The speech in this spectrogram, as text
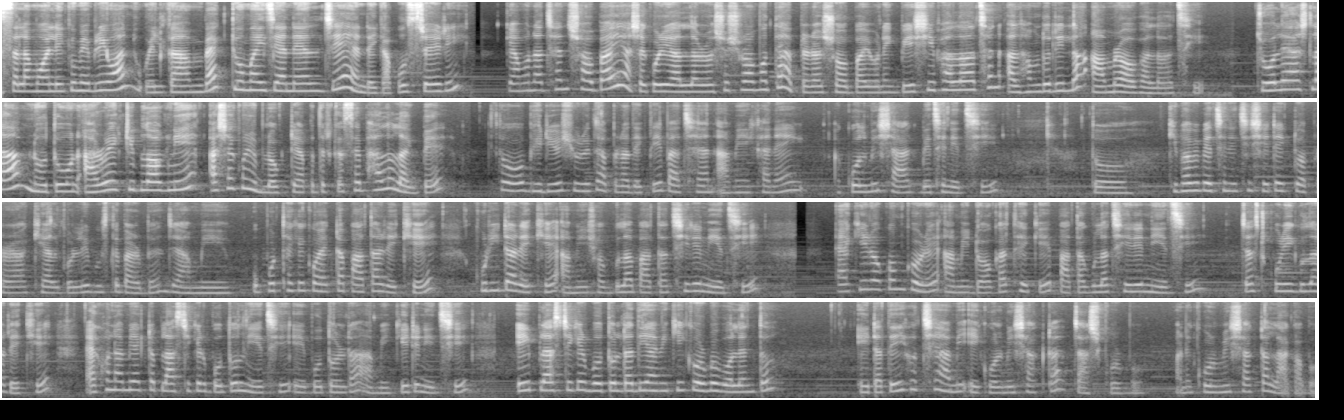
আসসালামু আলাইকুম everyone, welcome back to my channel J and I couples diary. কেমন আছেন সবাই? আশা করি আল্লাহর অশেষ রহমতে আপনারা সবাই অনেক বেশি ভালো আছেন। আলহামদুলিল্লাহ, আমরাও ভালো আছি। চলে আসলাম নতুন আরও একটি ব্লগ নিয়ে। আশা করি ব্লগটি আপনাদের কাছে ভালো লাগবে। তো ভিডিও শুরুতে আপনারা দেখতেই পাচ্ছেন, আমি এখানে কলমি শাক বেছে নিচ্ছি। তো কীভাবে বেছে নিচ্ছি সেটা একটু আপনারা খেয়াল করলেই বুঝতে পারবেন যে আমি উপর থেকে কয়েকটা পাতা রেখে, কুড়িটা রেখে আমি সবগুলা পাতা ছিঁড়ে নিয়েছি। একই রকম করে আমি ডগা থেকে পাতাগুলা ছিঁড়ে নিয়েছি, জাস্ট কুড়িগুলা রেখে। এখন আমি একটা প্লাস্টিকের বোতল নিয়েছি, এই বোতলটা আমি কেটে নিচ্ছি। এই প্লাস্টিকের বোতলটা দিয়ে আমি কি করব বলেন তো? এটাতেই হচ্ছে আমি এই কলমি শাকটা চাষ করব। মানে কলমির শাকটা লাগাবো।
